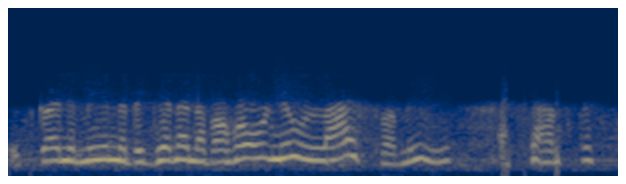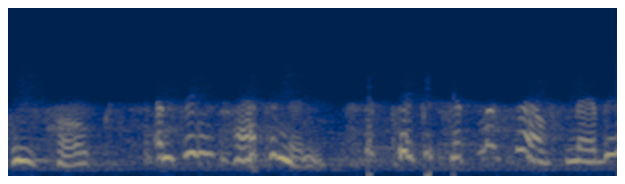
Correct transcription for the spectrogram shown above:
It's going to mean the beginning of a whole new life for me. A chance to see folks and things happening. Take a trip myself, maybe.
